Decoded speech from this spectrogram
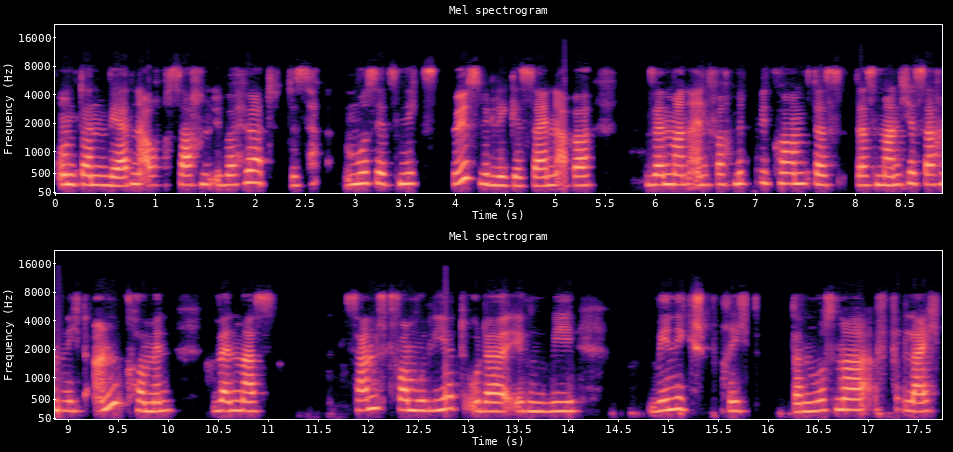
und dann werden auch Sachen überhört. Das muss jetzt nichts Böswilliges sein, aber wenn man einfach mitbekommt, dass, dass manche Sachen nicht ankommen, wenn man es sanft formuliert oder irgendwie wenig spricht, dann muss man vielleicht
